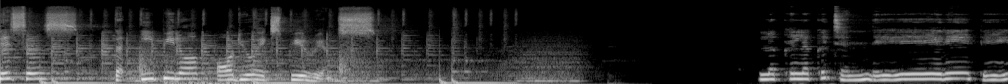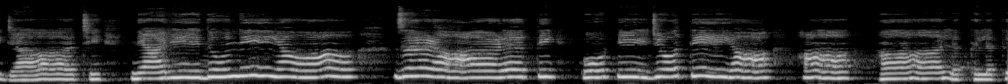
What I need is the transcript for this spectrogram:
This is the Epilogue Audio Experience. लख लख चंदेरी तेजाची न्यारी दुनिया जळाळती कोटी ज्योतिया हा हा लख लख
